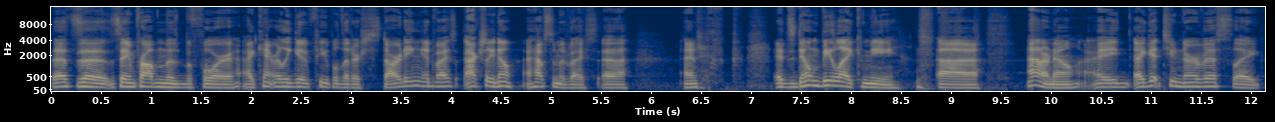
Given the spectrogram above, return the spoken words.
That's the same problem as before. I can't really give people that are starting advice. Actually, no, I have some advice. Uh, and it's don't be like me. Uh, I don't know. I I get too nervous. Like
